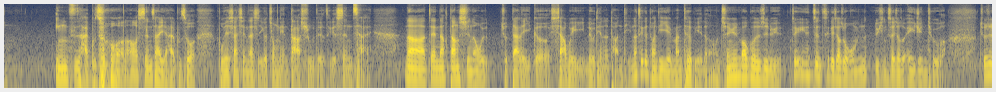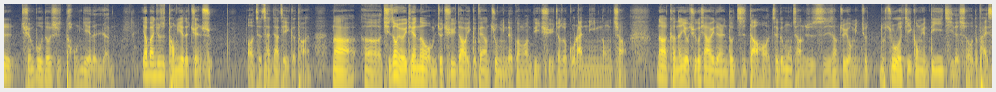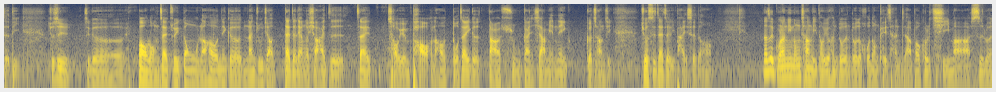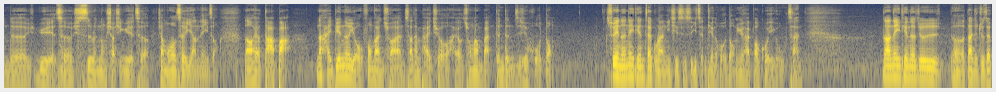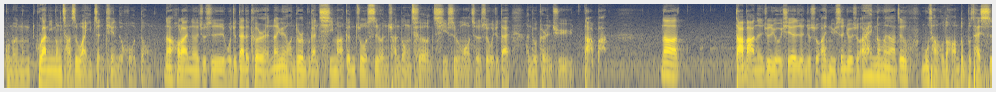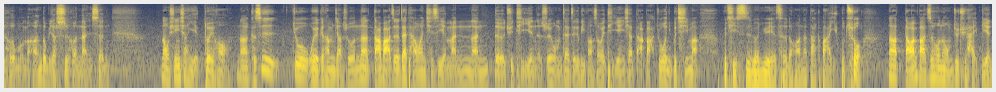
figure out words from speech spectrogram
英姿还不错，然后身材也还不错，不会像现在是一个中年大叔的这个身材。那在那当时呢，我就带了一个夏威夷六天的团体。那这个团体也蛮特别的，成员包括的是旅这个因为这这个叫做我们旅行社叫做 Agent Two，啊就是全部都是同业的人。要不然就是同业的眷属哦，就参加这一个团。那呃，其中有一天呢，我们就去到一个非常著名的观光地区，叫做古兰尼农场。那可能有去过夏威夷的人都知道，哈，这个牧场就是世界上最有名，就《侏罗纪公园》第一集的时候的拍摄地，就是这个暴龙在追动物，然后那个男主角带着两个小孩子在草原跑，然后躲在一个大树干下面那个场景。就是在这里拍摄的哈。那这古兰尼农场里头有很多很多的活动可以参加，包括了骑马、四轮的越野车、四轮那种小型越野车，像摩托车一样那一种，然后还有打靶。那海边呢有风帆船、沙滩排球，还有冲浪板等等这些活动。所以呢，那天在古兰尼其实是一整天的活动，因为还包括一个午餐。那那一天呢，就是呃，大家就在古农古兰尼农场是玩一整天的活动。那后来呢，就是我就带着客人，那因为很多人不敢骑马跟坐四轮传动车、骑四轮摩托车，所以我就带很多客人去打靶。那打靶呢，就是有一些人就说：“哎，女生就会说，哎，No man 啊，这个牧场的活动好像都不太适合我们，好像都比较适合男生。”那我心里想，也对哈。那可是。就我也跟他们讲说，那打靶这个在台湾其实也蛮难得去体验的，所以我们在这个地方稍微体验一下打靶。如果你不骑马、不骑四轮越野车的话，那打个靶也不错。那打完靶之后呢，我们就去海边。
